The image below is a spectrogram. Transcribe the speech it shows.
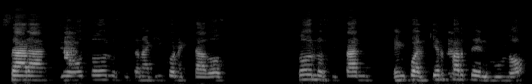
Sara, yo, todos los que están aquí conectados, todos los que están en cualquier parte del mundo,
